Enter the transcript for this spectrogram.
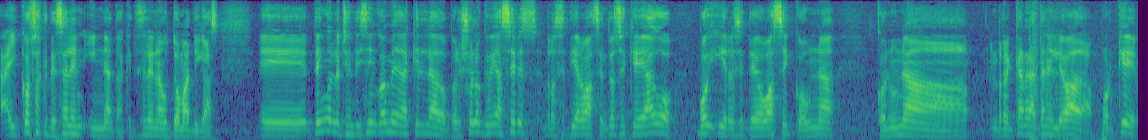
hay cosas que te salen innatas, que te salen automáticas. Eh, tengo el 85M de aquel lado, pero yo lo que voy a hacer es resetear base. Entonces, ¿qué hago? Voy y reseteo base con una, con una recarga tan elevada. ¿Por qué?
